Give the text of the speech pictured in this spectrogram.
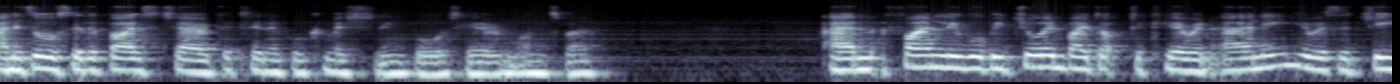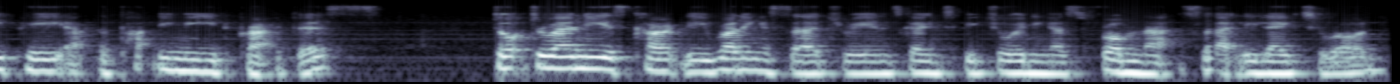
and is also the Vice Chair of the Clinical Commissioning Board here in Wandsworth. Um, finally, we'll be joined by Dr Kieran Ernie, who is a GP at the Putney Mead practice. Dr Ernie is currently running a surgery and is going to be joining us from that slightly later on.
